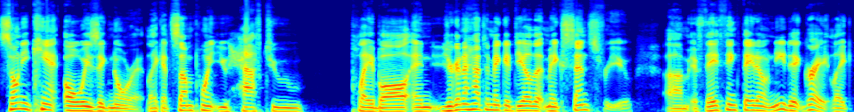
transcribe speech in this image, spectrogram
Sony can't always ignore it. Like at some point you have to play ball and you're going to have to make a deal that makes sense for you. Um, if they think they don't need it, great. Like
